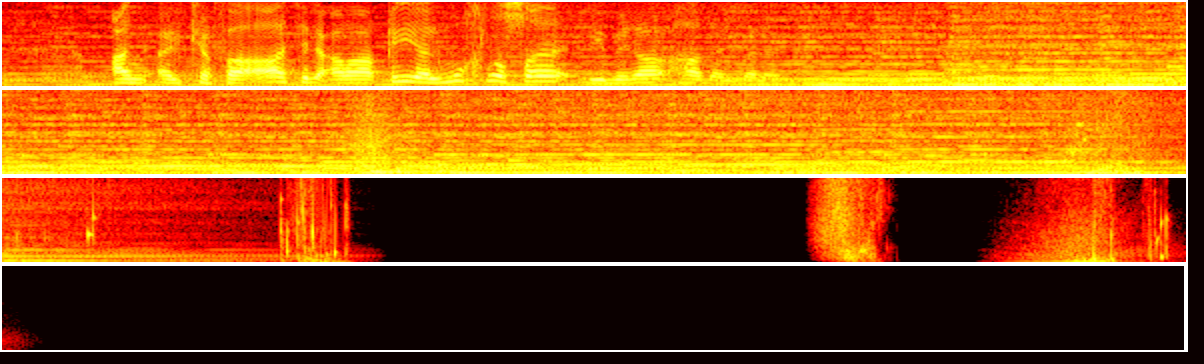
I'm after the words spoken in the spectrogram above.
عن الكفاءات العراقية المخلصة لبناء هذا البلد.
